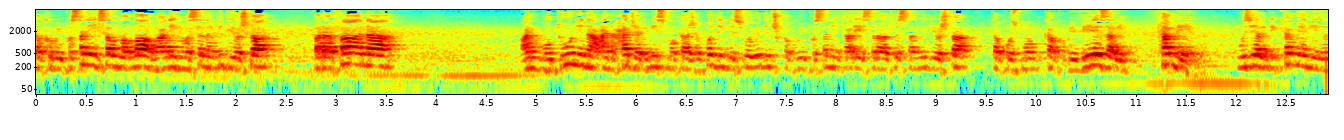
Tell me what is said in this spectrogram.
Kako bi poslanik sallallahu alaihi wa sallam vidio šta? Farafa'na an butunina an hajar. Mi smo kaže podigli svoju odjeću kako bi poslanik ali wa sallam vidio šta? Kako smo kako bi vezali kamen. Uzeli bi kamen i, za,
